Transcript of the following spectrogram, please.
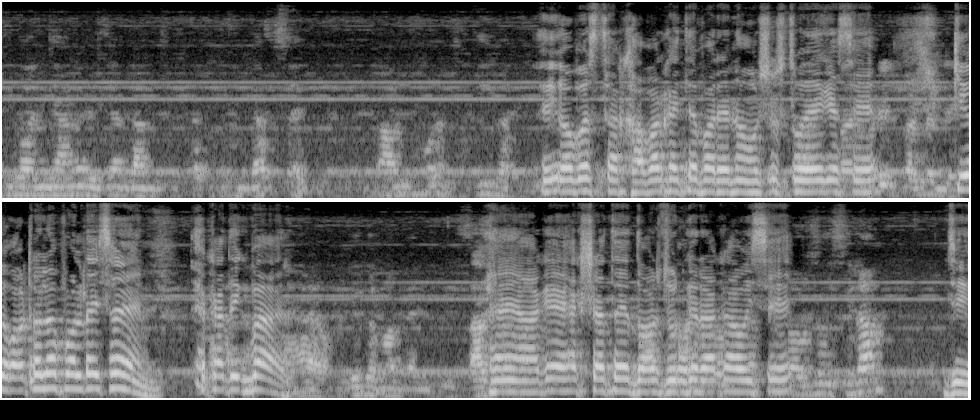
যে গান যাচ্ছে। এই অবস্থা, খাবার খাইতে পারে না, অসুস্থ হয়ে গেছে। কি হোটেলে পাল্টাইছেন? একাধিকবার? হ্যাঁ আগে একসাথে দশ জনকে রাখা হয়েছে জি।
